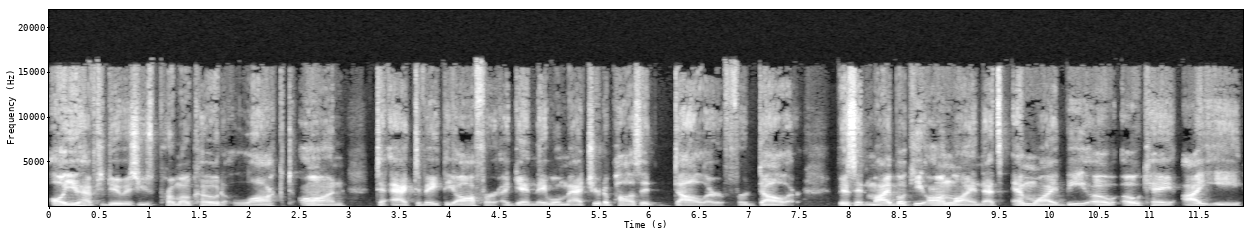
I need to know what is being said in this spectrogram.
All you have to do is use promo code locked on to activate the offer. Again, they will match your deposit dollar for dollar. Visit MyBookie online. That's M Y B O O K I E.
